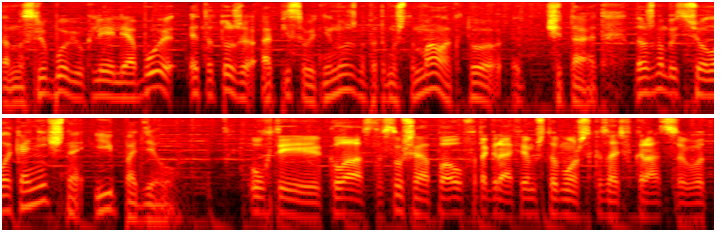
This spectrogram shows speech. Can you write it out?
там с любовью клеили обои. Это тоже описывать не нужно, потому что мало кто это читает. Должно быть все лаконично и по делу. Ух ты, классно. Слушай, а по фотографиям что можешь сказать вкратце? Вот,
